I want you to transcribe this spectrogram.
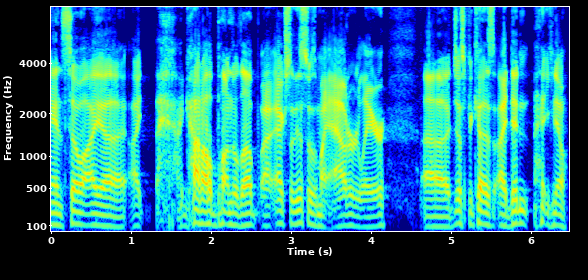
And so I uh, I I got all bundled up. Actually, this was my outer layer, uh, just because I didn't, you know,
